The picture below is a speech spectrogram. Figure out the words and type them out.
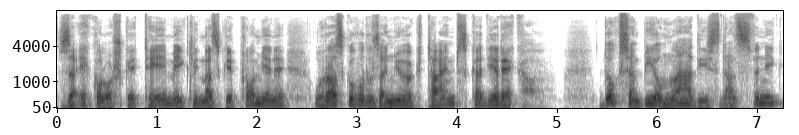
za ekološke teme i klimatske promjene u razgovoru za New York Times kad je rekao dok sam bio mladi znanstvenik,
